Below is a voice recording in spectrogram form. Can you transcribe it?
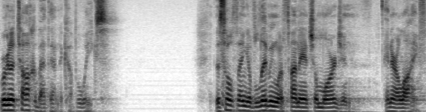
We're going to talk about that in a couple weeks. This whole thing of living with financial margin in our life.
